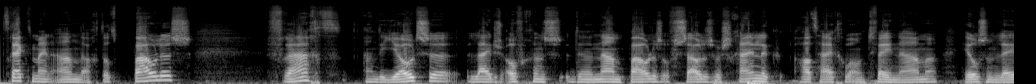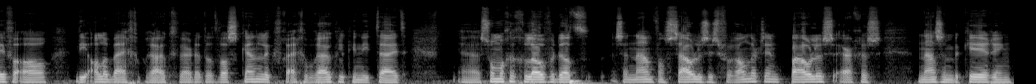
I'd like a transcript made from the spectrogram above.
trekt mijn aandacht, dat Paulus vraagt aan de Joodse leiders, overigens de naam Paulus of Saulus, waarschijnlijk had hij gewoon twee namen, heel zijn leven al, die allebei gebruikt werden. Dat was kennelijk vrij gebruikelijk in die tijd. Uh, sommigen geloven dat zijn naam van Saulus is veranderd in Paulus ergens na zijn bekering.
